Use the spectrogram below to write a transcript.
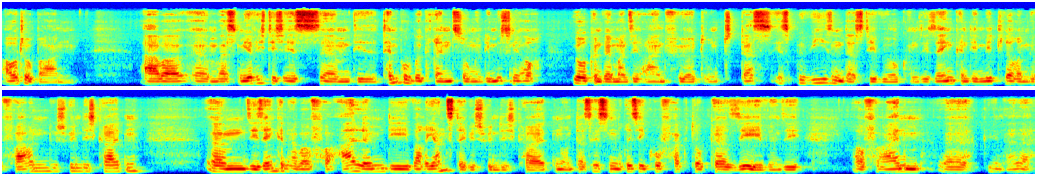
Autobahnen. Aber ähm, was mir wichtig ist, ähm, diese Tempobegrenzungen, die müssen ja auch wirken, wenn man sie einführt. Und das ist bewiesen, dass die wirken. Sie senken die mittleren Gefahrengeschwindigkeiten. Ähm, sie senken aber vor allem die Varianz der Geschwindigkeiten. Und das ist ein Risikofaktor per se. Wenn Sie auf einem, äh, in einer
